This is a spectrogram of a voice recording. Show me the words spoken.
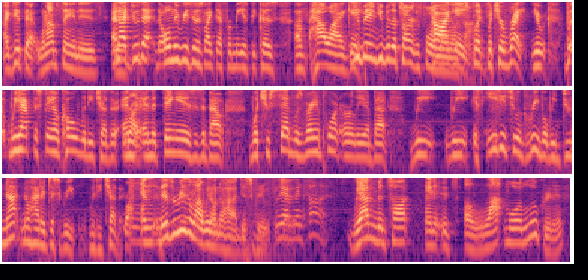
I get that. What I'm saying is, and is I do that. The only reason it's like that for me is because of how I engage. You've been you've been a target for a how long, I long engage. time. But but you're right. You're but we have to stay on code with each other. And Right. the, and the thing is is about what you said was very important earlier about we we it's easy to agree, but we do not know how to disagree with each other. right. And there's a reason why we don't know how to disagree with each other. we haven't been taught. we haven't been taught, and it's a lot more lucrative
